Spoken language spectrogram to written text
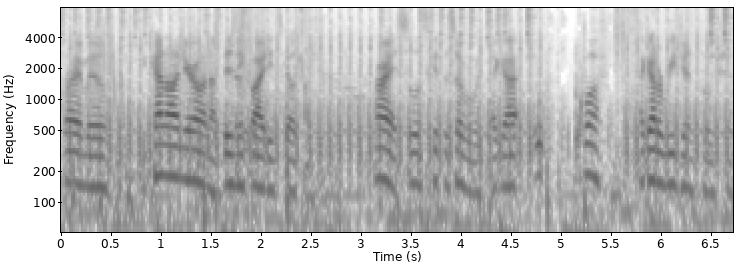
Sorry, Moo. You're kinda on your own. I'm busy fighting skeletons. Alright, so let's get this over with. I got ooh, buff. I got a regen potion,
